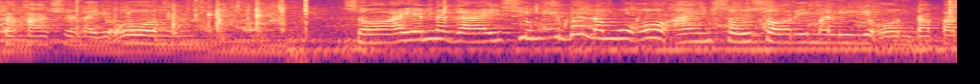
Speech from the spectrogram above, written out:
Kakasya na yun. So, ayan na guys. Yung iba namuo. I'm so sorry, mali yun. Dapat,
